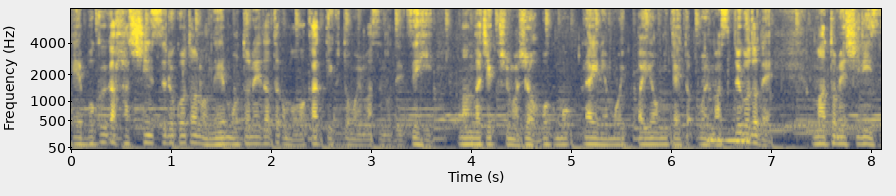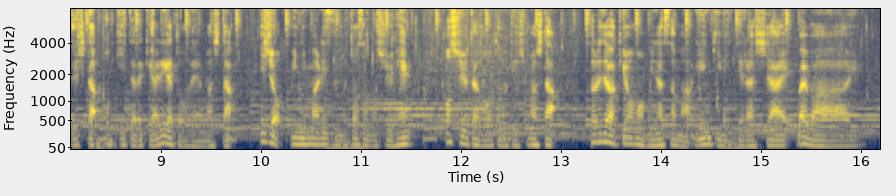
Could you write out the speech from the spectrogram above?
えー、僕が発信することのね、元ネタとかも分かっていくと思いますので、ぜひ漫画チェックしましょう。僕も来年もいっぱい読みたいと思います。ということで、まとめシリーズでした。お聴きいただきありがとうございました。以上、ミニマリズムとその周辺、星歌がお届けしました。それでは今日も皆様元気にいってらっしゃい。バイバーイ。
